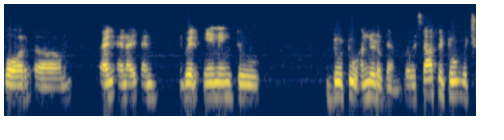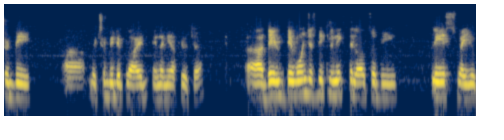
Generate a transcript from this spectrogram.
for um, and and I and we're aiming to do 200 of them. Well, it starts with two, which should be uh, which should be deployed in the near future. They they won't just be clinics; they'll also be place where you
